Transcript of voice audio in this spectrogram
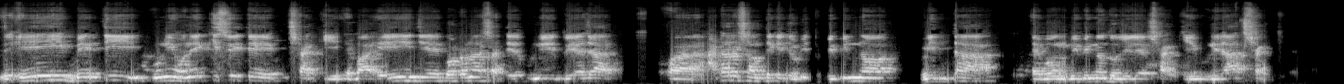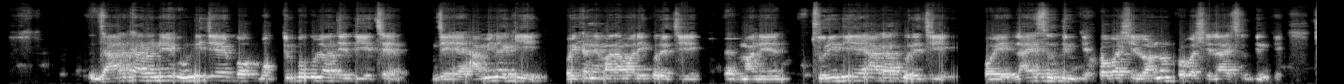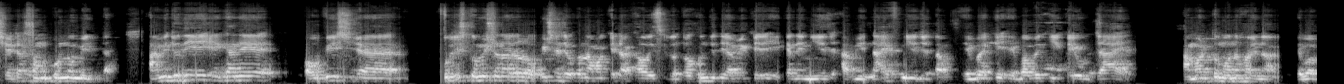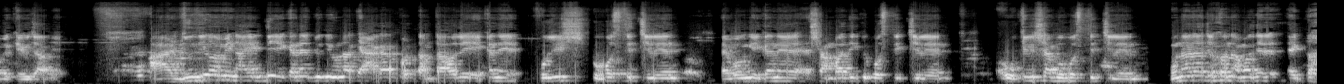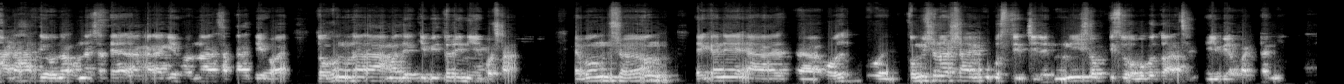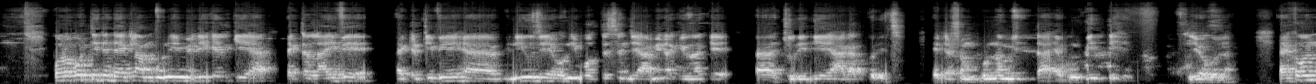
যে এই ব্যক্তি, উনি অনেক কিছুইতে সাক্ষী বা এই যে ঘটনার সাথে উনি দুই হাজার আঠারো সাল থেকে জড়িত। বিভিন্ন মিথ্যা এবং বিভিন্ন দলিলের সাক্ষী, উনি রাজ সাক্ষী যার কারণে উনি যে বক্তব্যগুলা যে দিয়েছেন যে আমি নাকি ওইখানে মারামারি করেছি মানে চুরি দিয়ে আঘাত করেছি ওই লাইসুদ্দিনকে প্রবাসী, লন্ডন প্রবাসী লাইসুদ্দিনকে সেটা সম্পূর্ণ মিথ্যা। আমি যদি এখানে অফিস পুলিশ কমিশনারের অফিসে যখন আমাকে ডাকা হয়েছিল, তখন যদি আমি এখানে নিয়ে আমি নাইফ নিয়ে যেতাম এভাবে এভাবে কি কেউ যায়? আমার তো মনে হয় না এভাবে কেউ যাবে। আর যদিও আমি নাইফ দিয়ে এখানে যদি ওনাকে আঘাত করতাম, তাহলে এখানে পুলিশ উপস্থিত ছিলেন এবং এখানে সাংবাদিক উপস্থিত ছিলেন, উকিল সাহেব উপস্থিত ছিলেন। ওনারা যখন আমাদের একটু হাঁটাহাঁটি ওনার সাথে রাগারাগি ওনার হাতাহাতি হয়, তখন ওনারা আমাদেরকে ভিতরে নিয়ে বসান। এবং স্বয়ং এখানে কমিশনার সাহেব উপস্থিত ছিলেন। উনি সবকিছু অবগত আছেন এই ব্যাপারটা নিয়ে। পরবর্তীতে দেখলাম উনি মেডিকেল গিয়ে একটা লাইভে একটা টিভি নিউজে উনি বলতেছেন যে আমি নাকি ওনাকে চুরি দিয়ে আঘাত করেছি। এটা সম্পূর্ণ মিথ্যা এবং ভিত্তিহীন যেগুলা এখন,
